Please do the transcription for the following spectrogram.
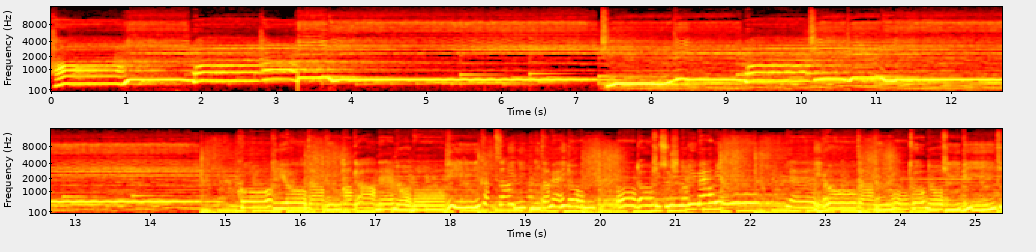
はいはいに塵は塵に氷をダブ鋼の森火災に似たメイドに脅き筋の夢を見る霊陽弾音の響き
